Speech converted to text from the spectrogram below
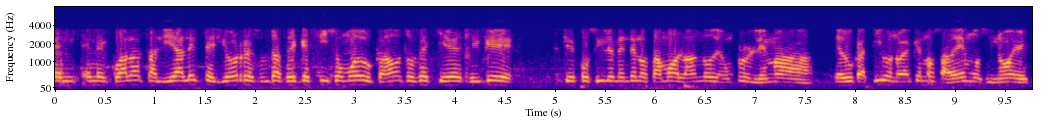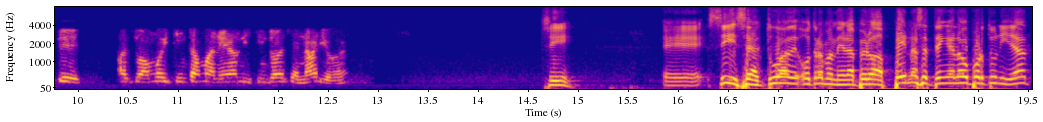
en, el cual al salir al exterior resulta ser que sí somos educados, entonces quiere decir que, que posiblemente no estamos hablando de un problema educativo, no es que no sabemos, sino es que actuamos de distintas maneras en distintos escenarios. ¿eh? Sí. Eh, sí, se actúa de otra manera, pero apenas se tenga la oportunidad,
